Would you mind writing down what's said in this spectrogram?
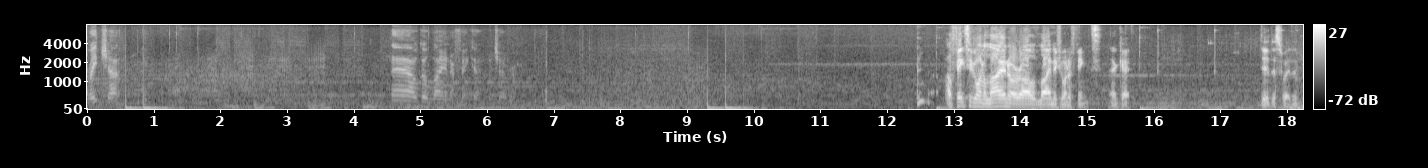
Right shot. Nah, I'll go Lion or Finka, whichever. I'll finks if you want to line, or I'll line if you want to finks. Okay. Do it this way then.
